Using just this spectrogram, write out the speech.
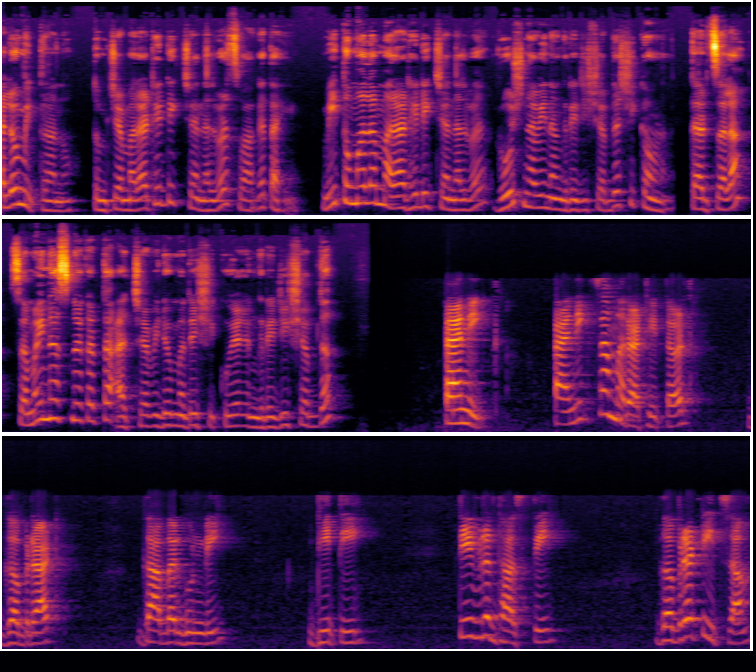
हॅलो मित्रांनो तुमच्या मराठी डिक चॅनलवर स्वागत आहे. मी तुम्हाला मराठी डिक चॅनलवर रोज नवीन अंग्रेजी शब्द शिकवणार. तर चला समय नसणं करता आजच्या व्हिडिओमध्ये शिकूया इंग्रजी शब्द. पॅनिक पॅनिकचा मराठीत अर्थ घबराट घाबरगुंडी भीती तीव्र धास्ती घबराटीचा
